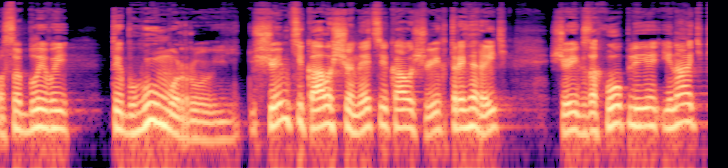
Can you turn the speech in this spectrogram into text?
особливий тип гумору, що їм цікаво, що не цікаво, що їх тригерить, що їх захоплює, і навіть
